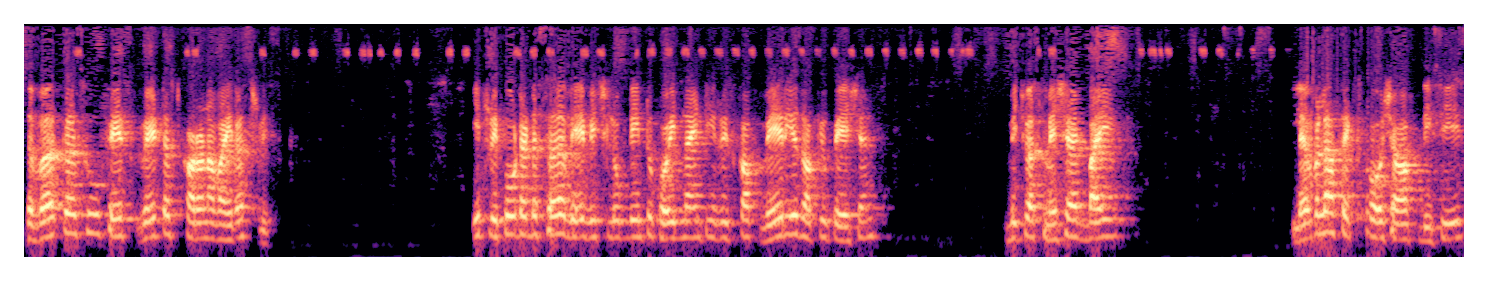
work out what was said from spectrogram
The Workers Who Face Greatest Coronavirus Risk. It reported a survey which looked into COVID-19 risk of various occupations which was measured by level of exposure of disease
